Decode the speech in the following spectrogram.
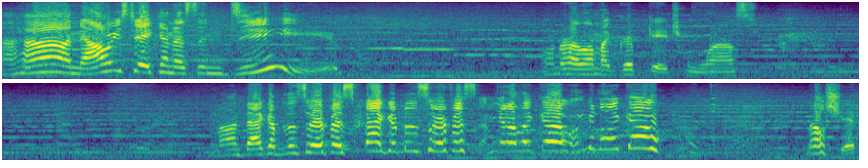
Uh-huh, now he's taking us in deep. I wonder how long my grip gauge can last. Come on, back up to the surface! Back up to the surface! I'm gonna let go! I'm gonna let go! Well, shit.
